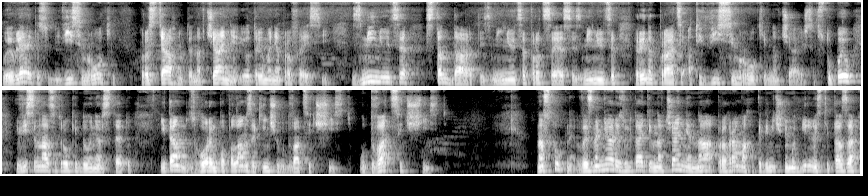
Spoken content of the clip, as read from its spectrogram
Уявляєте собі, 8 років розтягнуте навчання і отримання професії. Змінюються стандарти, змінюються процеси, змінюється ринок праці, а ти 8 років навчаєшся. Вступив в 18 років до університету і там з горем пополам закінчив у 26. У 26. Наступне визнання результатів навчання на програмах академічної мобільності та за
